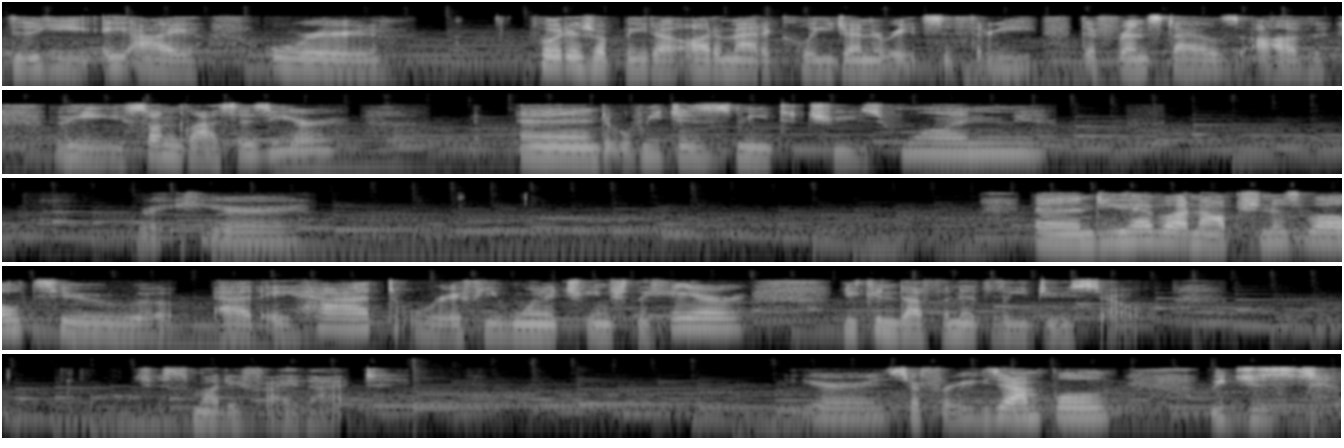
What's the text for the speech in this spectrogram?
the AI or Photoshop Beta automatically generates three different styles of the sunglasses here. And we just need to choose one right here. And you have an option as well to add a hat or if you want to change the hair, you can definitely do so. Just modify that here. So for example, we just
